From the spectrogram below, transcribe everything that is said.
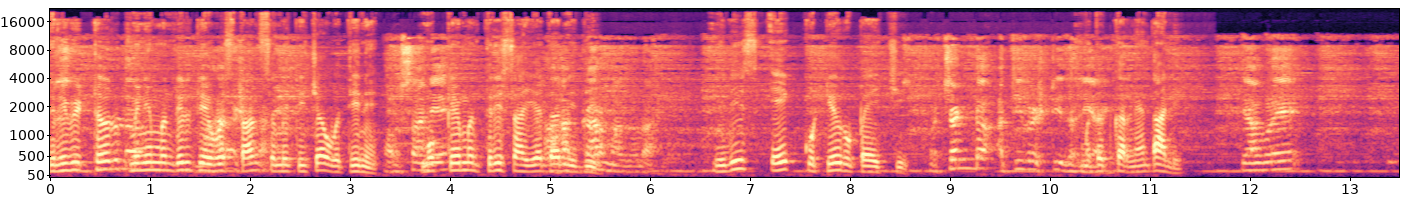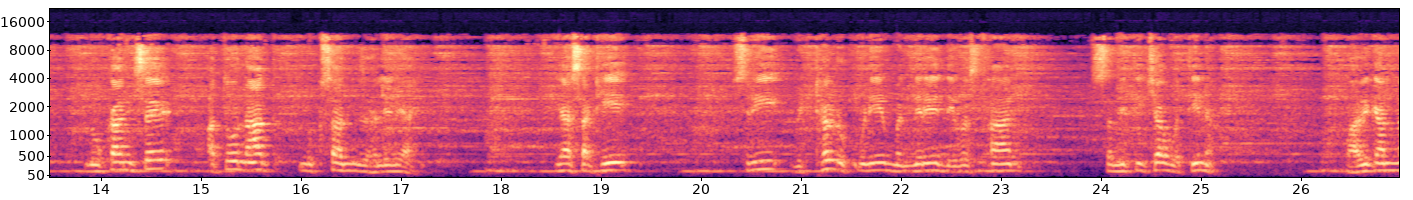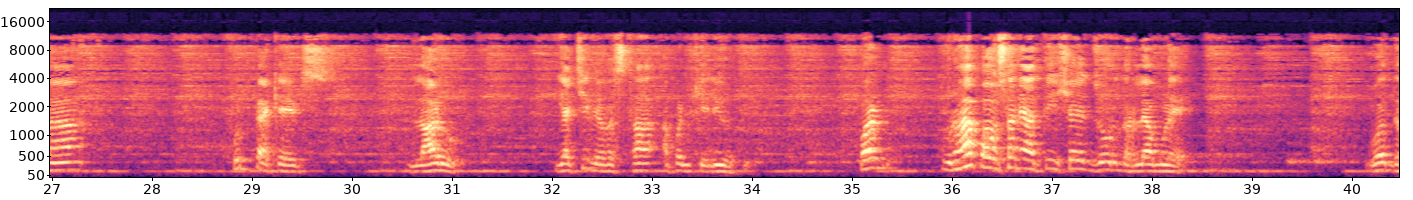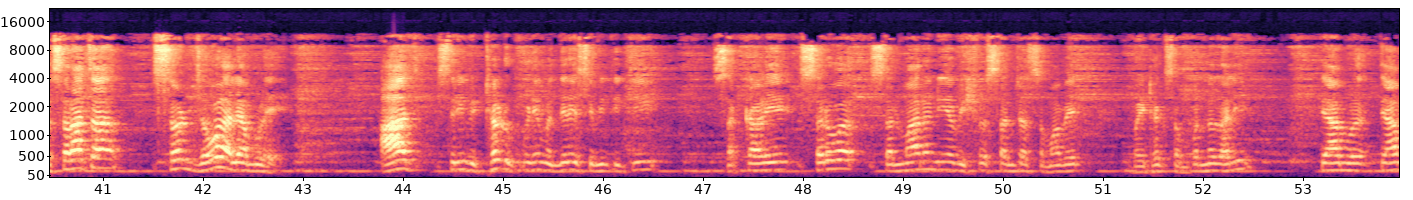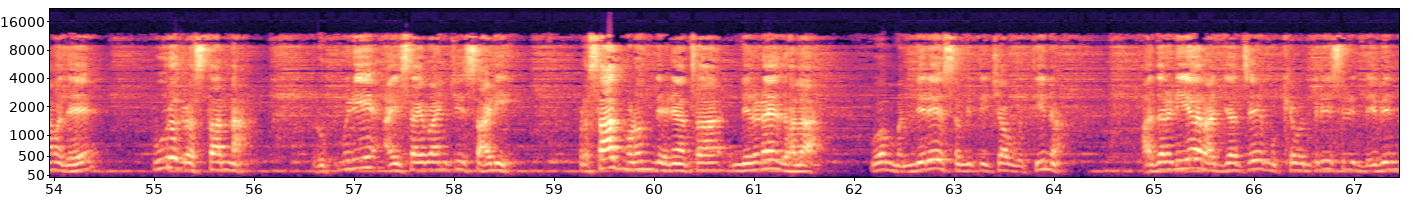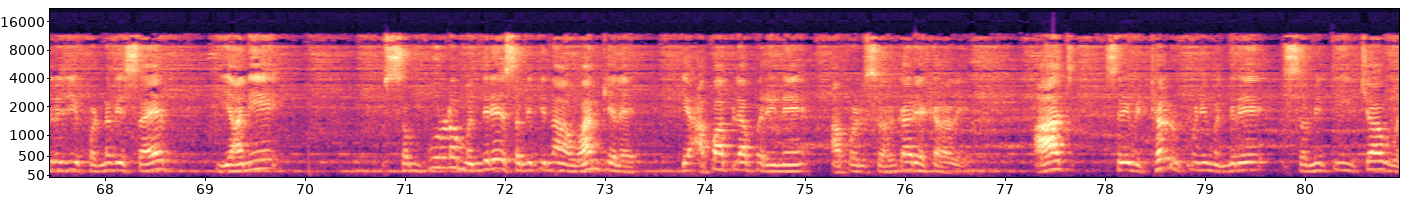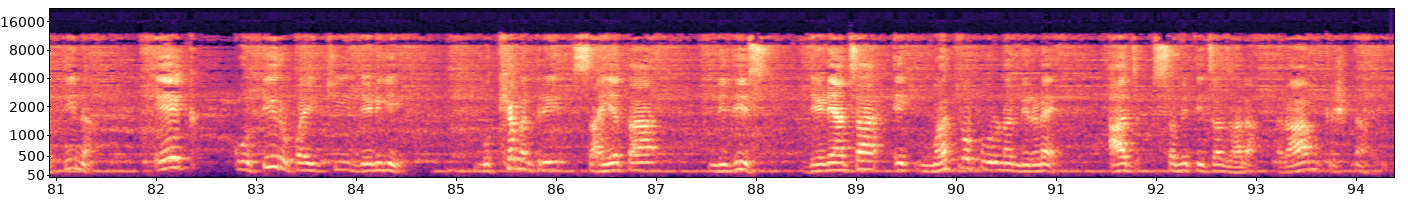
श्री विठ्ठल रुक्मिणी मंदिर देवस्थान समितीच्या वतीने मुख्यमंत्री सहाय्यता निधी. निधीस एक कोटी रुपयाची प्रचंड अतिवृष्टी झाली मदत आहे. करण्यात आली. त्यामुळे लोकांचे अतोनात नुकसान झालेले आहे. यासाठी श्री विठ्ठल रुक्मिणी मंदिरे देवस्थान समितीच्या वतीनं भाविकांना फूड पॅकेट्स लाडू याची व्यवस्था आपण केली होती. पण पुन्हा पावसाने अतिशय जोर धरल्यामुळे व दसराचा सण जवळ आल्यामुळे आज श्री विठ्ठल रुक्मिणी मंदिरे समितीची सकाळी सर्व सन्माननीय विश्वस्तांच्या समावेत बैठक संपन्न झाली. त्यामुळे त्यामध्ये पूरग्रस्तांना रुक्मिणी आईसाहेबांची साडी प्रसाद म्हणून देण्याचा निर्णय झाला व मंदिरे समितीच्या वतीनं आदरणीय राज्याचे मुख्यमंत्री श्री देवेंद्रजी फडणवीस साहेब यांनी संपूर्ण मंदिरे समितींना आव्हान केलंय की आपापल्या परीने आपण सहकार्य करावे. आज श्री विठ्ठल रुक्मिणी मंदिरे समितीच्या वतीनं एक कोटी रुपयाची देणगी मुख्यमंत्री सहाय्यता निधीस देण्याचा एक महत्त्वपूर्ण निर्णय आज समितीचा झाला. रामकृष्ण हरी.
